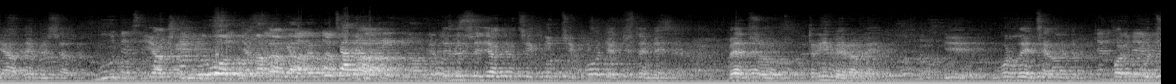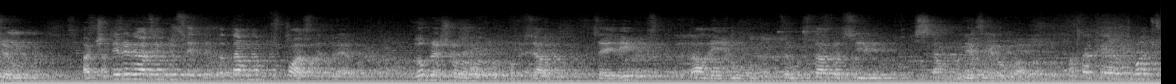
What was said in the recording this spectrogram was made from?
я дивлюся, Буде ну, як, і- Роду як нам там, я- хоча я дивлюся, як ці хлопці ходять з тими бензотримерами і бурлинці паркуються. А чотири рази висити, та там нам впасти треба. Добре, що Городов взяв цей рік, дали йому цьому старості, він там куди керував. А так я бачу,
